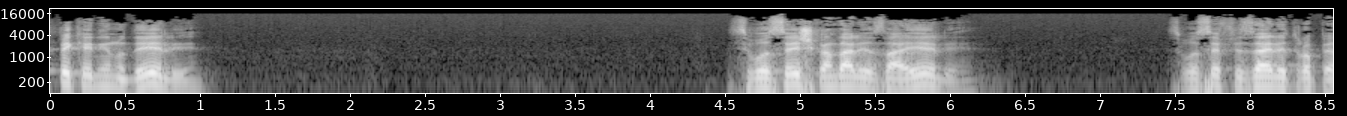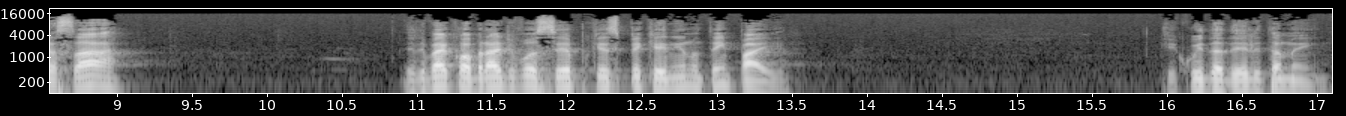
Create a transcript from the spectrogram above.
pequenino dele, se você escandalizar ele, se você fizer ele tropeçar, ele vai cobrar de você, porque esse pequenino tem pai que cuida dele também.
